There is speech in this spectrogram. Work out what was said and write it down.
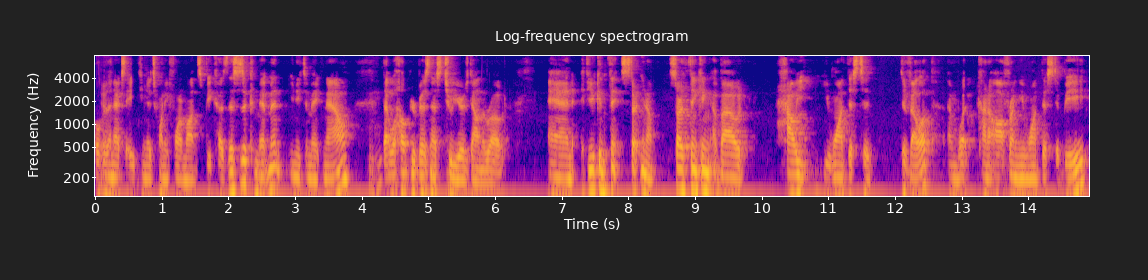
over yeah. the next 18 to 24 months? Because this is a commitment you need to make now mm-hmm. that will help your business two years down the road. And if you can think, start, you know, start thinking about how you want this to develop and what kind of offering you want this to be,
